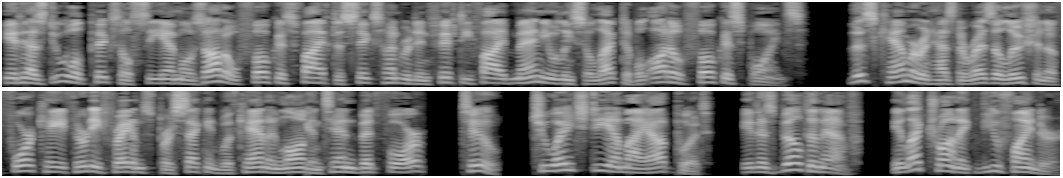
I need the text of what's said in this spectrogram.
It has dual pixel CMOS autofocus 5 to 655 manually selectable autofocus points. This camera has the resolution of 4K 30 frames per second with Canon log and 10-bit 4, 2, 2 HDMI output. It is built in F, electronic viewfinder,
